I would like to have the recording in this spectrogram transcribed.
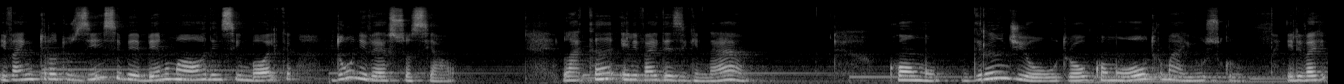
e vai introduzir esse bebê numa ordem simbólica do universo social. Lacan ele vai designar como grande outro ou como outro maiúsculo. Ele vai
